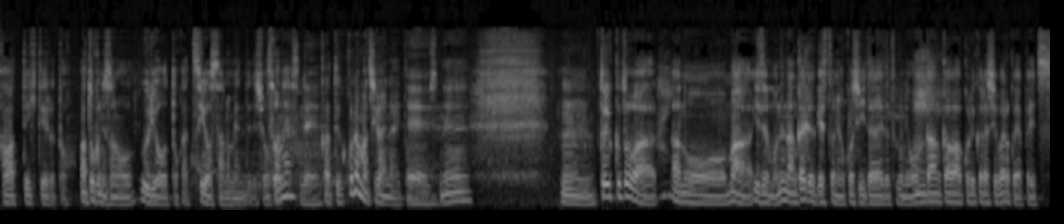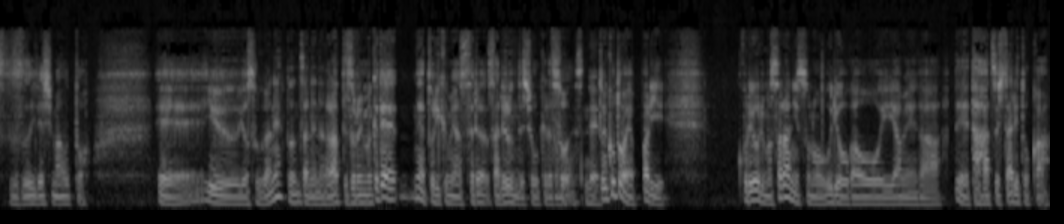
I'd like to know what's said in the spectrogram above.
変わってきていると、まあ、特にその雨量とか強さの面ででしょうかね。ね。変わってこれは間違いないと思うんですね。えーうん、ということは、はい、あのまあ以前もね何回かゲストにお越しいただいた時に温暖化はこれからしばらくやっぱり続いてしまうと。えー、いう予測がね残念ながらあってそれに向けて、ね、取り組みはされされるんでしょうけれども。そうですね。ということはやっぱりこれよりもさらにその雨量が多い雨が、えー、多発したりとか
